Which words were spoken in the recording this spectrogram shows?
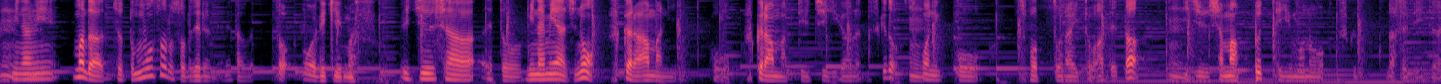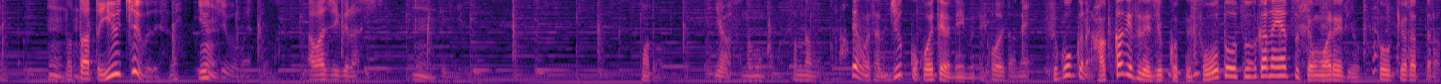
南まだちょっともうそろそろ出るんだよね多分。そうもうできます。移住者、えっと、南アジの福良天にこう福良天っていう地域があるんですけど、そこにこうスポットライトを当てた移住者マップっていうものを作らせていただいた。のと、あと YouTube ですね、うん。YouTube もやってます。淡路暮らしうんっていう。まだ。いやそんなもんかもそんなもんかな。でもさ10個超えたよね今ね。超えたね。すごくない？8ヶ月で10個って相当続かないやつって思われるよ。東京だったら。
